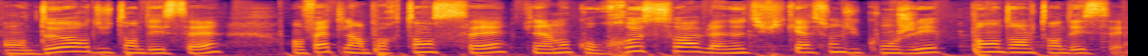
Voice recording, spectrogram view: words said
en dehors du temps d'essai, en fait, l'important c'est finalement qu'on reçoive la notification du congé pendant le temps d'essai.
